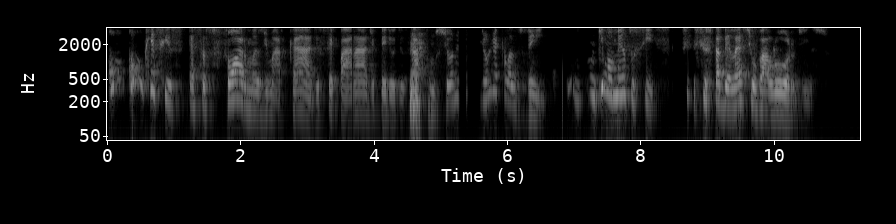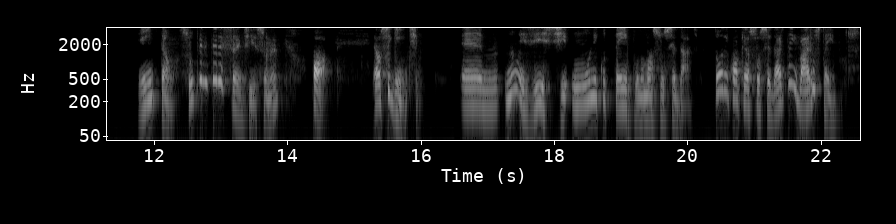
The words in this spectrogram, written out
como, como que esses, essas formas de marcar, de separar, de periodizar funcionam? De onde é que elas vêm? Em que momento se, se, se estabelece o valor disso? Então, super interessante isso, né? Ó, é o seguinte, é, não existe um único tempo numa sociedade. Toda e qualquer sociedade tem vários tempos.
